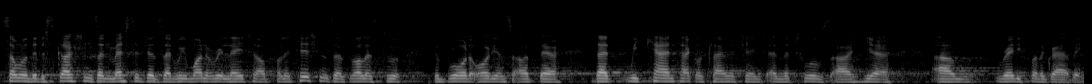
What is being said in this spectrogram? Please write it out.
some of the discussions and messages that we want to relay to our politicians as well as to the broad audience out there that we can tackle climate change and the tools are here um, ready for the grabbing.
